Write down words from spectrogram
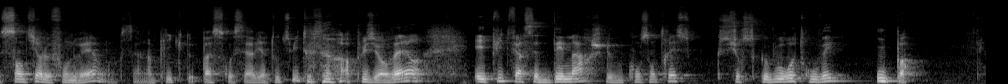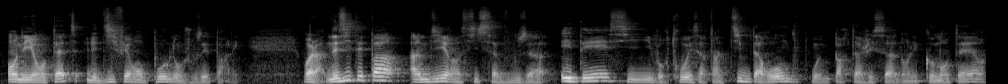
sentir le fond de verre. Donc, ça implique de ne pas se resservir tout de suite ou d'avoir plusieurs verres. Et puis de faire cette démarche de vous concentrer sur ce que vous retrouvez ou pas, en ayant en tête les différents pôles dont je vous ai parlé. Voilà, n'hésitez pas à me dire si ça vous a aidé, si vous retrouvez certains types d'arômes, vous pouvez me partager ça dans les commentaires.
